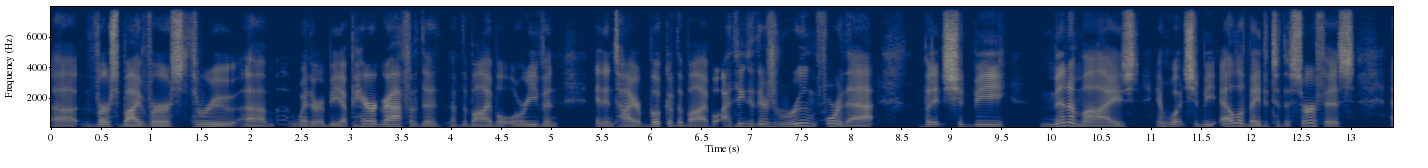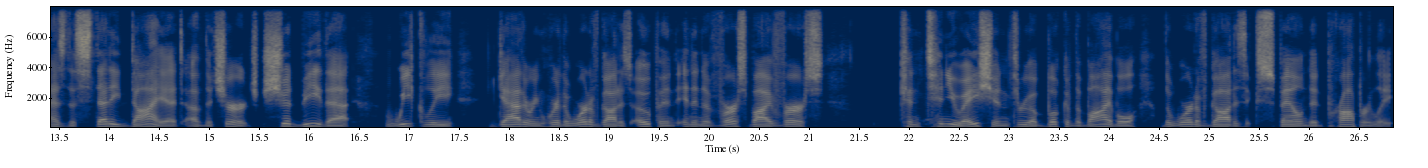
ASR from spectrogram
uh, verse by verse through um, whether it be a paragraph of the of the Bible or even an entire book of the Bible. I think that there's room for that, but it should be minimized and what should be elevated to the surface as the steady diet of the church should be that weekly gathering where the word of God is opened and in a verse by verse continuation through a book of the Bible, the word of God is expounded properly.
